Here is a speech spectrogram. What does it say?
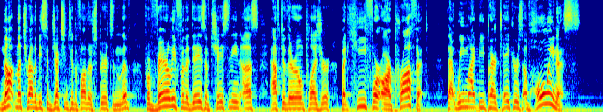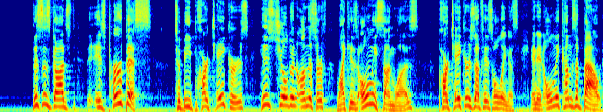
not much rather be subjection to the Father of spirits and live? For verily for the days of chastening us after their own pleasure, but he for our profit, that we might be partakers of holiness. This is God's his purpose to be partakers, his children on this earth, like his only son was, partakers of his holiness. And it only comes about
